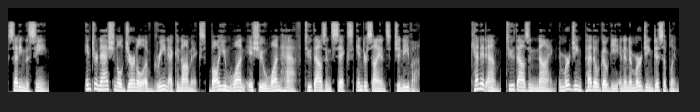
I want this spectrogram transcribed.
Setting the Scene. International Journal of Green Economics, Volume 1 Issue 1 half 2006 Inderscience, Geneva. Kennett M., 2009 Emerging Pedagogy in an Emerging Discipline,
